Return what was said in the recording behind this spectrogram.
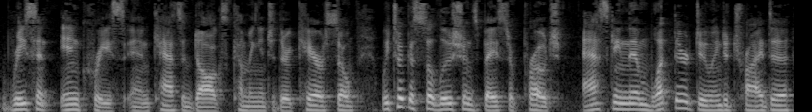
recent increase in cats and dogs coming into their care. So we took a solutions based approach, asking them what they're doing to try to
